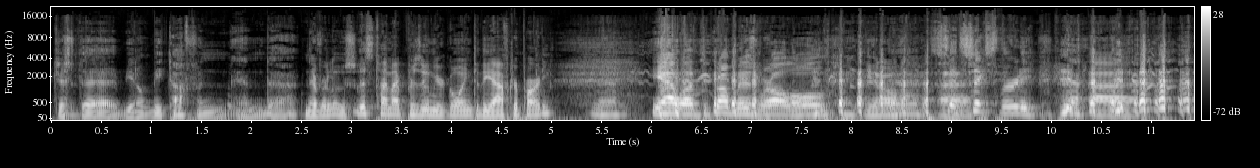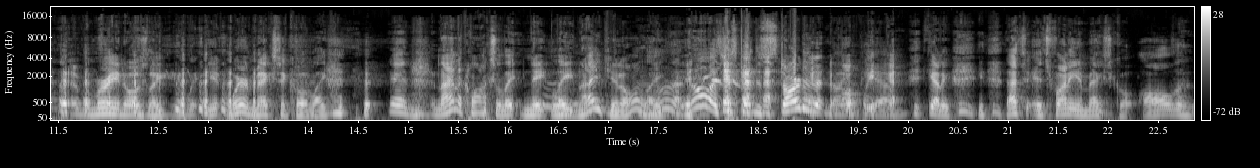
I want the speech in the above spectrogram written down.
just uh, you know be tough and and uh, never lose. This time, I presume you're going to the after party. Yeah. Yeah, well, the problem is we're all old, you know. It's at six thirty. Murray knows, like, we're in Mexico, like, and nine o'clock's a late, late, late night, you know, like. No, it's just getting started at 9 Oh, p.m. yeah. You gotta, that's it's funny in Mexico. All the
